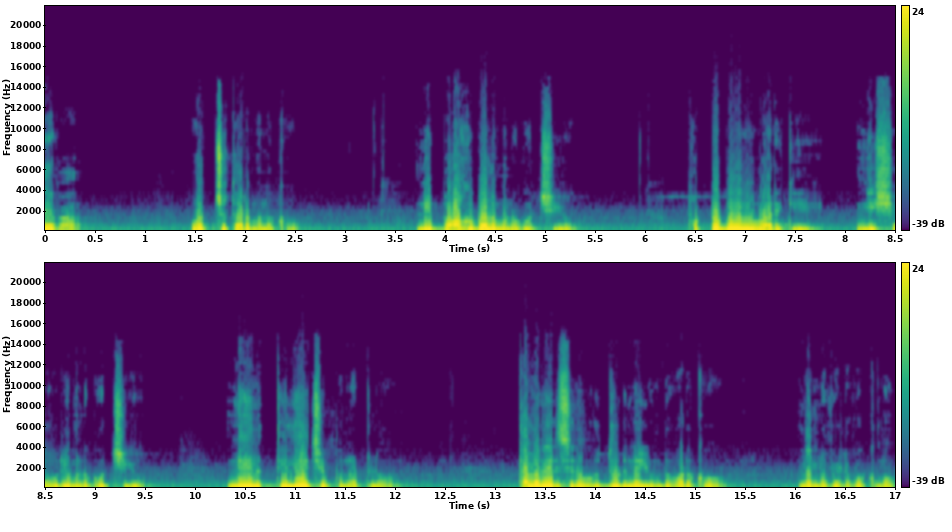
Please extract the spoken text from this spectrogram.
దేవా వచ్చు తరమునకు నీ బాహుబలమును గూర్చియు పుట్టబోవు వారికి నీ శౌర్యమును గూర్చియు నేను తెలియచెప్పునట్లు తలనెరిసిన వృద్ధుడినయుండు వరకు నన్ను విడవకుము.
